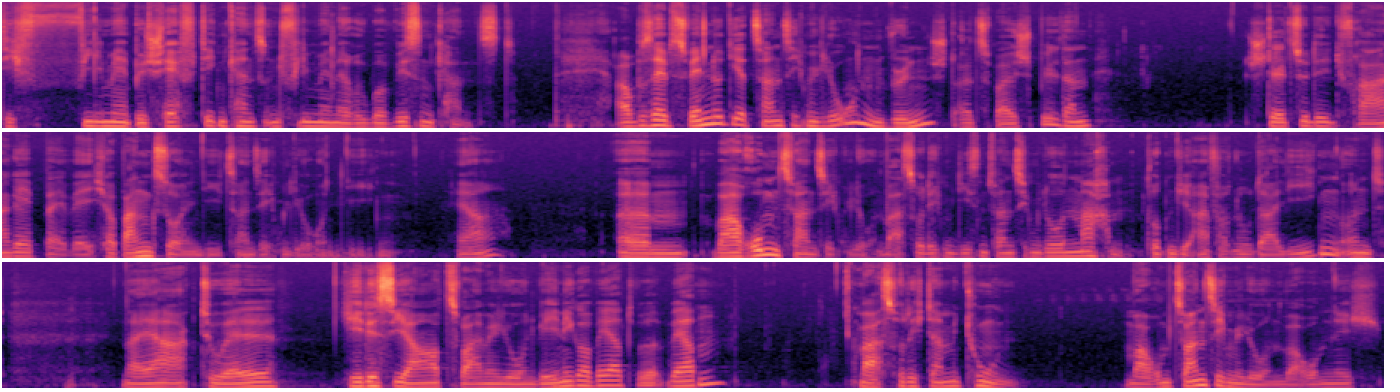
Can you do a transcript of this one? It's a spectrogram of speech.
dich viel mehr beschäftigen kannst und viel mehr darüber wissen kannst. Aber selbst wenn du dir 20 Millionen wünschst, als Beispiel, dann stellst du dir die Frage, bei welcher Bank sollen die 20 Millionen liegen? Ja? Ähm, warum 20 Millionen? Was soll ich mit diesen 20 Millionen machen? Würden die einfach nur da liegen und, naja, aktuell jedes Jahr 2 Millionen weniger wert werden? Was würde ich damit tun? Warum 20 Millionen? Warum nicht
